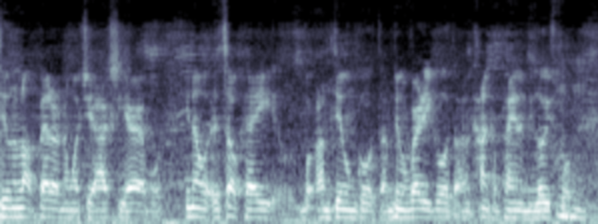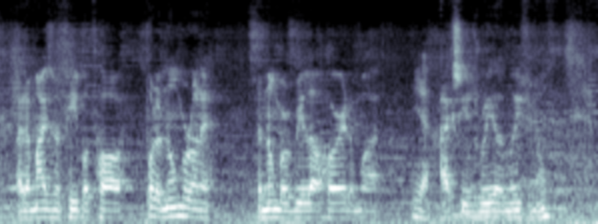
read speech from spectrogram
doing a lot better than what you actually are. But you know, it's okay. I'm doing good. I'm doing very good. I can't complain in my life. But I'd imagine if people thought put a number on it, the number would be a lot higher than what? Yeah. actually is real in life. You know.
